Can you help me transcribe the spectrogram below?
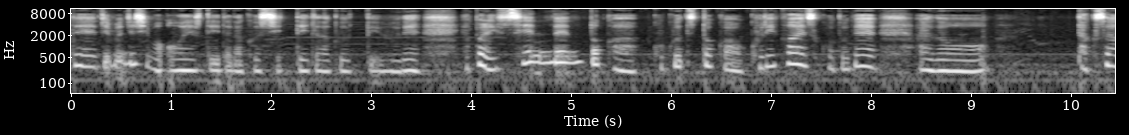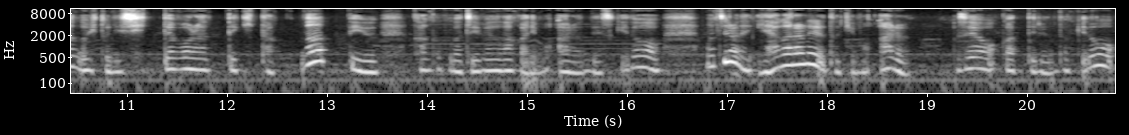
で、自分自身も応援していただく、知っていただくっていう風で、やっぱり宣伝とか告知とかを繰り返すことで、あの、たくさんの人に知ってもらってきたなっていう感覚が自分の中にもあるんですけど、もちろんね、嫌がられる時もある。それは分かってるんだけど、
